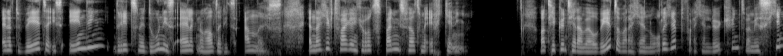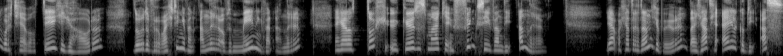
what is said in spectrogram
En het weten is één ding, er iets mee doen is eigenlijk nog altijd iets anders. En dat geeft vaak een groot spanningsveld met erkenning. Want je kunt je dan wel weten wat jij nodig hebt, wat je leuk vindt, maar misschien word jij wel tegengehouden door de verwachtingen van anderen of de mening van anderen en gaat het toch je keuzes maken in functie van die anderen. Ja, wat gaat er dan gebeuren? Dan gaat je eigenlijk op die as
